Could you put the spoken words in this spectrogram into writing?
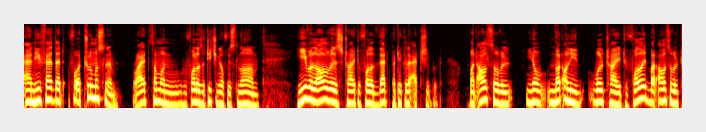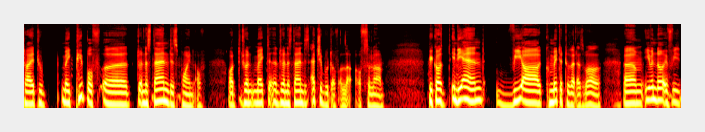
And he said that for a true Muslim, right? Someone who follows the teachings of Islam, he will always try to follow that particular attribute, but also will, you know, not only will try to follow it, but also will try to make people uh, to understand this point of, or to make uh, to understand this attribute of Allah of Salam, because in the end we are committed to that as well. Um, even though if we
